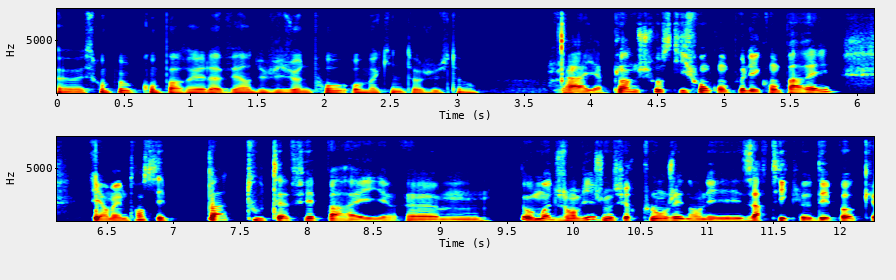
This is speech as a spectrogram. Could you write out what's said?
euh, Est-ce qu'on peut comparer la V1 du Vision Pro au Macintosh, justement? Ah, il y a plein de choses qui font qu'on peut les comparer, et en même temps, c'est pas tout à fait pareil. Euh, au mois de janvier, je me suis replongé dans les articles d'époque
